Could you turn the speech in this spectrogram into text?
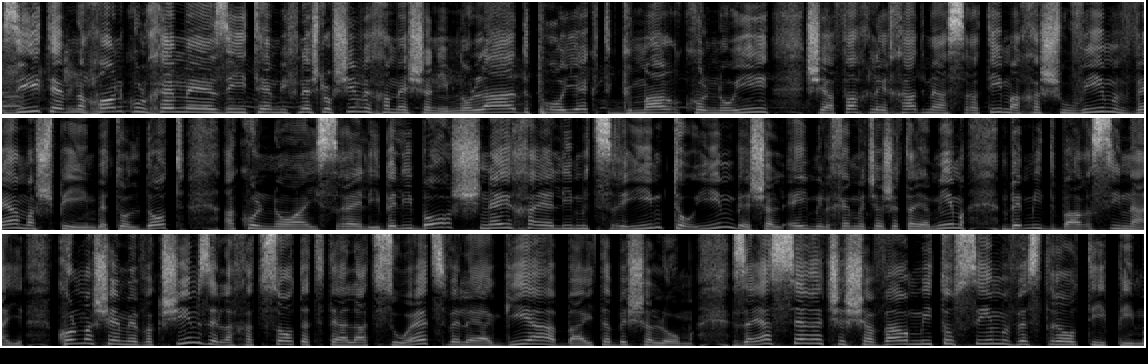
זיהיתם, נכון? כולכם אה, זיהיתם. לפני 35 שנים נולד פרויקט גמר קולנועי שהפך לאחד מהסרטים החשובים והמשפיעים בתולדות הקולנוע הישראלי. בליבו שני חיילים מצריים טועים בשלהי מלחמת ששת הימים במדבר סיני. כל מה שהם מבקשים זה לחצות את תעלת סואץ ולהגיע הביתה בשלום. זה היה סרט ששבר מיתוסים וסטריאוטיפים.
